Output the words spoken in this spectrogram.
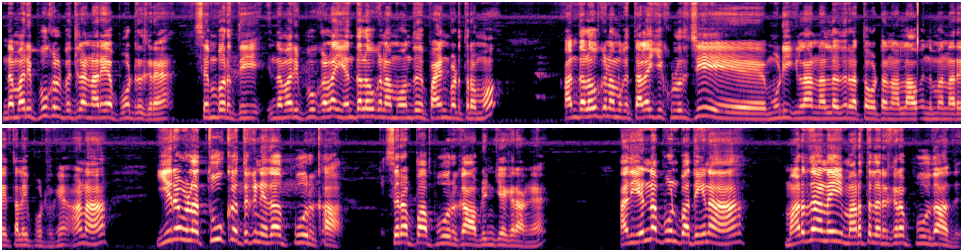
இந்த மாதிரி பூக்கள் பற்றிலாம் நிறையா போட்டிருக்கிறேன். செம்பருத்தி இந்த மாதிரி பூக்கள்லாம் எந்த அளவுக்கு நம்ம வந்து பயன்படுத்துகிறோமோ அந்த அளவுக்கு நமக்கு தலைக்கு குளிர்ச்சி முடிக்கலாம் நல்லது ரத்த ஓட்டம் நல்லாவும் இந்த மாதிரி நிறைய தலை போட்டிருக்கேன். ஆனால் இரவில் தூக்கத்துக்குன்னு ஏதாவது பூ இருக்கா? சிறப்பாக பூ இருக்கா அப்படின்னு கேட்குறாங்க அது என்ன பூன்னு பார்த்தீங்கன்னா மருதாணை மரத்தில் இருக்கிற பூ தான் அது.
